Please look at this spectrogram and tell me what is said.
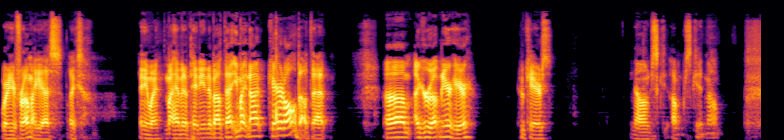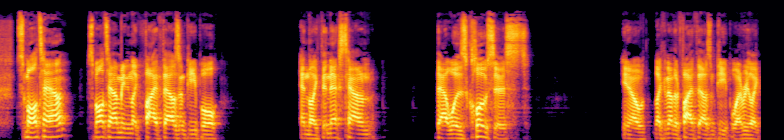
where you're from, I guess. Like anyway, you might have an opinion about that. You might not care at all about that. Um, I grew up near here. Who cares? No, I'm just I'm just kidding. No. Small town. Small town meaning like 5,000 people. And like the next town that was closest you know, like another 5,000 people every like,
